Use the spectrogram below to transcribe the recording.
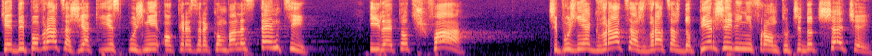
kiedy powracasz, jaki jest później okres rekonwalescencji? Ile to trwa? Czy później jak wracasz, wracasz do pierwszej linii frontu, czy do trzeciej?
